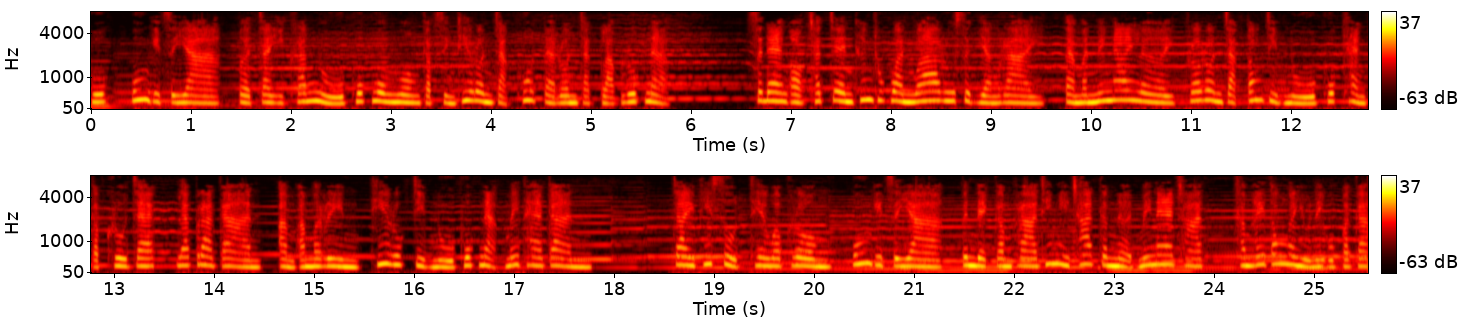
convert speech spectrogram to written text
พุกอุ้งอิสยา เปิดใจอีกครั้งหนูพุกงงงๆกับสิ่งที่รณจักรพูดแต่รณจักรกลับรุกหนัก แสดงออกชัดเจนขึ้นทุกวันว่ารู้สึกอย่างไร แต่มันไม่ง่ายเลย เพราะรนจักต้องจีบหนูพุกแข่งกับครูแจ็คและปราการอ่ำอมรินที่รุกจีบหนูพุกหนักไม่แพ้กัน ใจพิสุทธิ์เทวพรหมปุ้งอิสยา เป็นเด็กกำพร้าที่มีชาติกำเนิดไม่แน่ชัดทำให้ต้องมาอยู่ในอุปกา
